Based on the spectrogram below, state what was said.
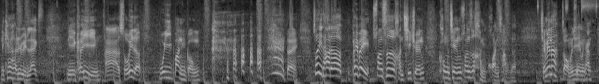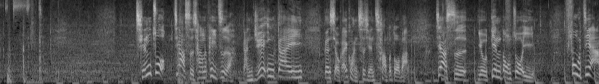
你可以很 relax，你也可以啊，所谓的微办公。对，所以它的配备算是很齐全，空间算是很宽敞的。前面呢，走，我们去前面看。前座驾驶舱的配置啊，感觉应该跟小改款之前差不多吧。驾驶有电动座椅，副驾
